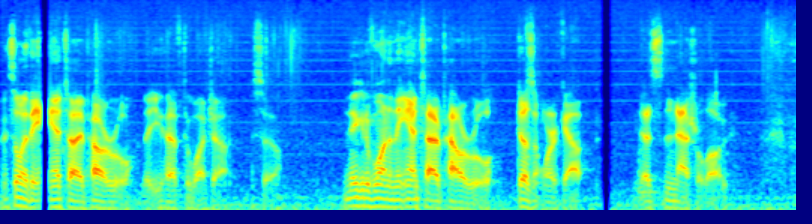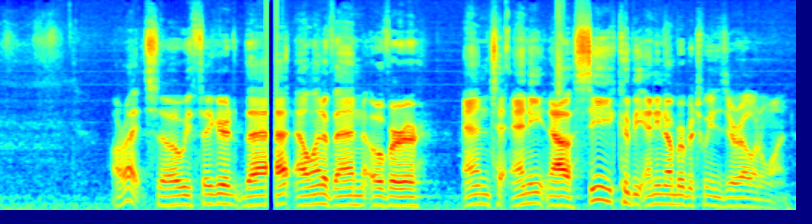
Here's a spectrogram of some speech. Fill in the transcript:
It's only the anti-power rule that you have to watch out. So negative 1 in the anti-power rule doesn't work out. That's the natural log. All right, so we figured that ln of n over n to any, now c could be any number between 0 and 1.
